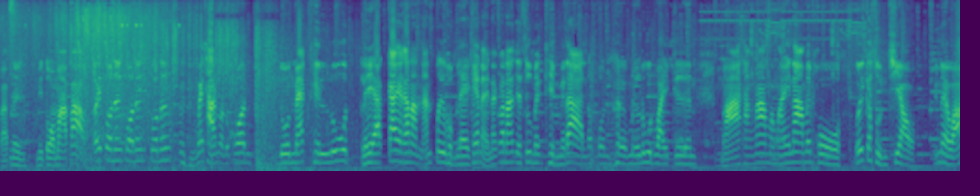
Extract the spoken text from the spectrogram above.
แป๊บหนึ่งมีตัวมาเปล่าเอ้ยตัวหนึ่งตัวหนึ่งตัวหนึ่งไม่ทันว่ะทุกคนโดนแม็กเทนลูดระยะใกล้ขนาดนั้นปืนผมแรงแค่ไหนนะก็น่าจะสู้แม็กเทนไม่ได้ทุกคนเออมันลูดไวเกิน มาทางหน้ามาไหมหน้าไม่โผล่เฮ้ยกระสุนเฉียวอยู่ไหนวะ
